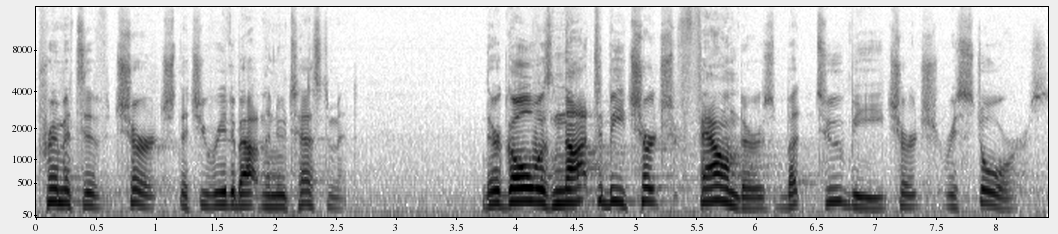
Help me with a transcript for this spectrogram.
primitive church that you read about in the New Testament. Their goal was not to be church founders, but to be church restorers.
